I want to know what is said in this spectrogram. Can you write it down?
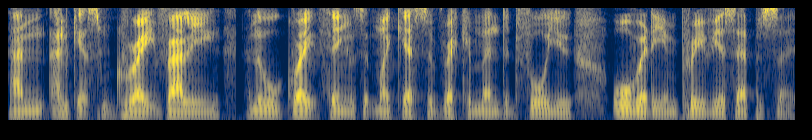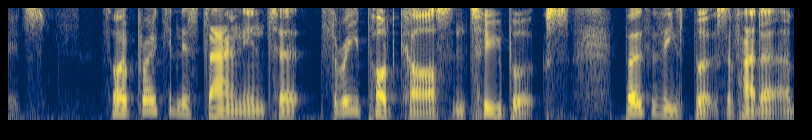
and, and get some great value. And they're all great things that my guests have recommended for you already in previous episodes. So I've broken this down into three podcasts and two books. Both of these books have had a, a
